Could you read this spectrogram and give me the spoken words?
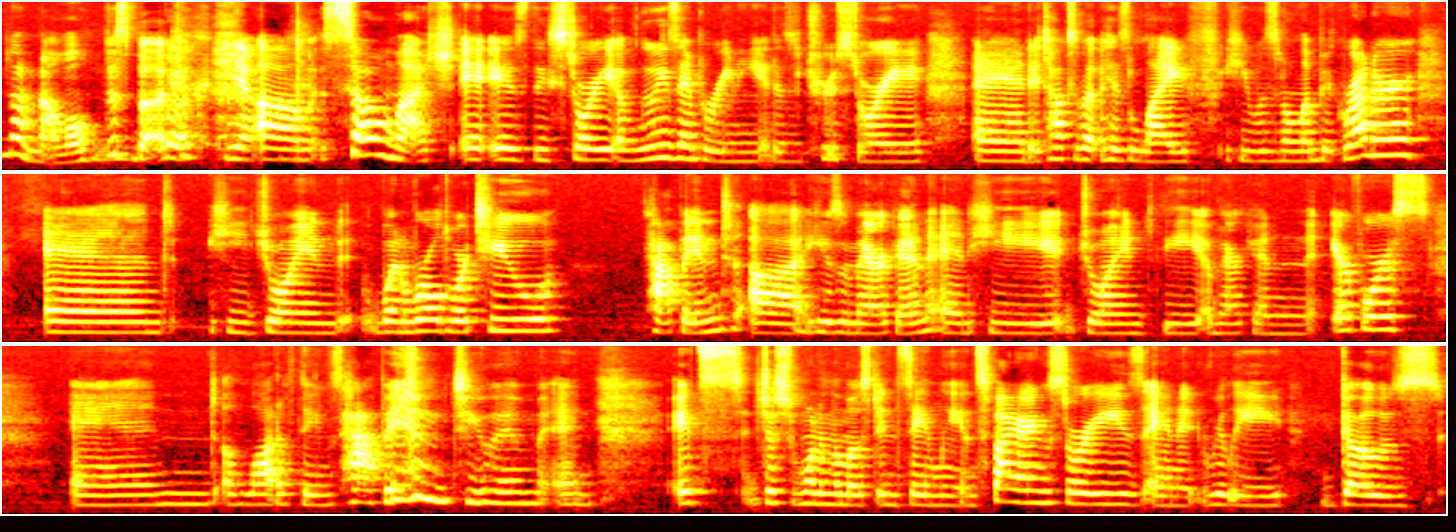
not a novel, this book, Book, yeah. um, so much. It is the story of Louis Zamperini. It is a true story, and it talks about his life. He was an Olympic runner, and he joined when World War II happened. Uh, he was American and he joined the American Air Force and a lot of things happened to him and it's just one of the most insanely inspiring stories and it really goes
